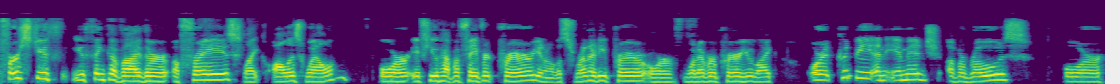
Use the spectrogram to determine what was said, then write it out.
first you, th- you think of either a phrase like all is well, or if you have a favorite prayer, you know, the serenity prayer or whatever prayer you like, or it could be an image of a rose or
